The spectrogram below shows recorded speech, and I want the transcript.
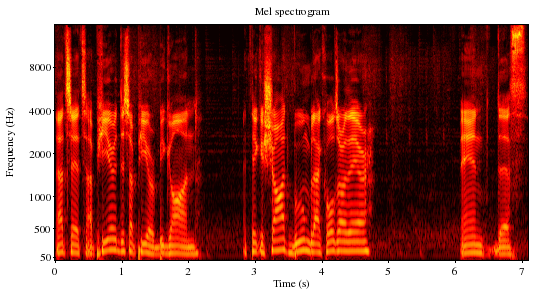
That's it. Appear, disappear, be gone. I take a shot, boom, black holes are there. And death.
